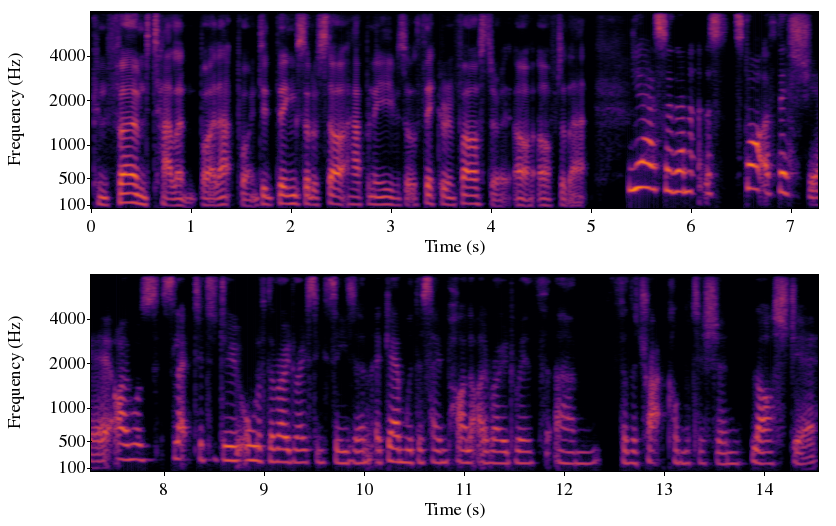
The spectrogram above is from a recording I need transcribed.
confirmed talent by that point. Did things sort of start happening even sort of thicker and faster after that? Yeah, so then at the start of this year, I was selected to do all of the road racing season again with the same pilot I rode with um, for the track competition last year.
